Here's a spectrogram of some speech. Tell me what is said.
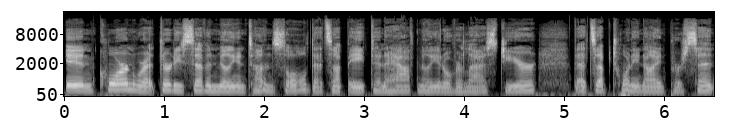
In corn, we're at 37 million tons sold. That's up 8.5 million over last year. That's up 29%.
